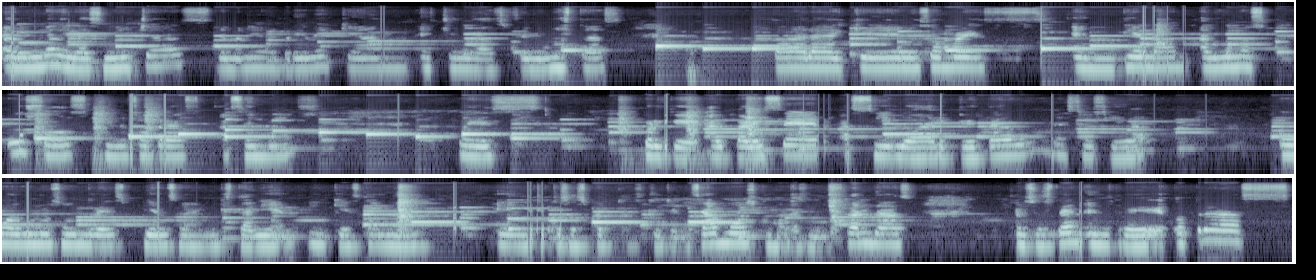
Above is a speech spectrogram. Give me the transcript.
algunas de las luchas de manera breve que han hecho las feministas para que los hombres entiendan algunos usos que nosotras hacemos, pues porque al parecer así lo ha decretado la sociedad, o algunos hombres piensan que está bien y que están mal en ciertos aspectos que utilizamos, como las minifaldas, el sostén, entre otras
